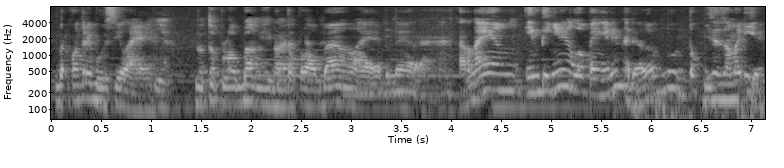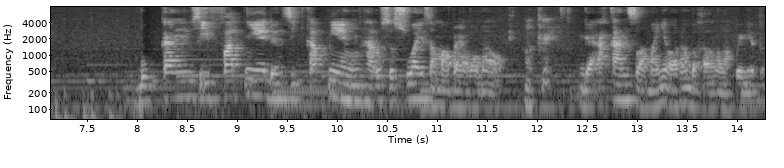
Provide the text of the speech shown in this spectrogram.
berkontribusi lah ya Iya, nutup lobang ibaratnya. nutup lobang lah ya bener karena yang intinya yang lo pengenin adalah lo untuk bisa sama dia bukan sifatnya dan sikapnya yang harus sesuai sama apa yang lo mau Oke. nggak akan selamanya orang bakal ngelakuin itu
